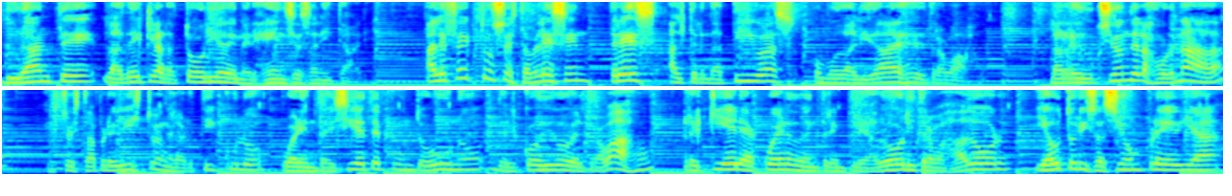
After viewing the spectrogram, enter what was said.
durante la declaratoria de emergencia sanitaria. Al efecto se establecen tres alternativas o modalidades de trabajo. La reducción de la jornada, esto está previsto en el artículo 47.1 del Código del Trabajo, requiere acuerdo entre empleador y trabajador y autorización previa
